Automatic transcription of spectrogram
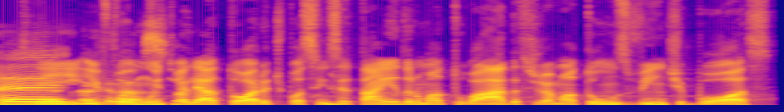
É. Sim, e foi muito aleatório. Tipo assim, você tá indo numa toada, você já matou uns 20 boss,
